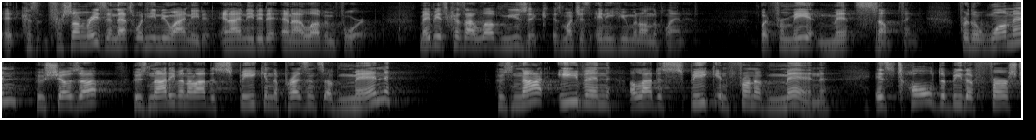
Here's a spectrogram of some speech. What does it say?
Because for some reason, that's what he knew I needed, and I needed it, and I love him for it. Maybe it's because I love music as much as any human on the planet. But for me, it meant something. For the woman who shows up, who's not even allowed to speak in the presence of men, who's not even allowed to speak in front of men, is told to be the first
